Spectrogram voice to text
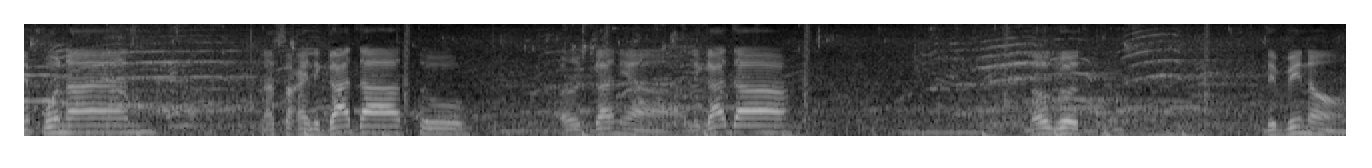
Nepunan. Nasa kay Ligada to Organia. Ligada. No good. Divino.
